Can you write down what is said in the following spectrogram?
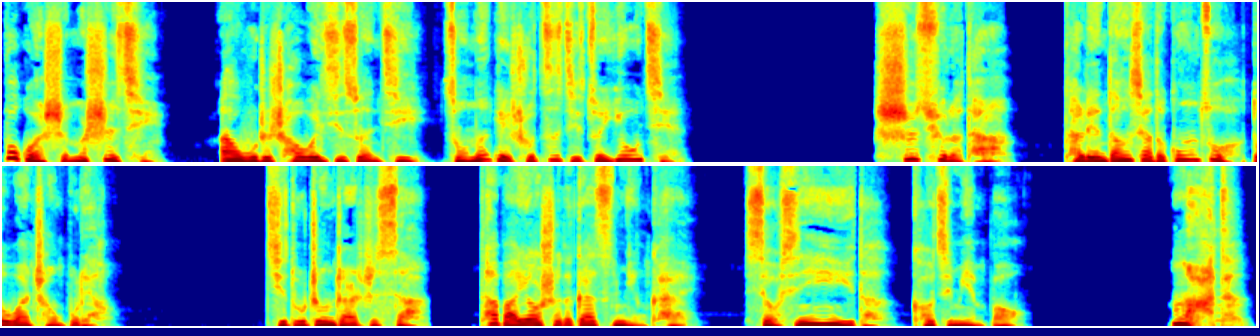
不管什么事情，暗悟着超微计算机总能给出自己最优解。失去了它，他连当下的工作都完成不了。极度挣扎之下，他把药水的盖子拧开，小心翼翼地靠近面包。妈的！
